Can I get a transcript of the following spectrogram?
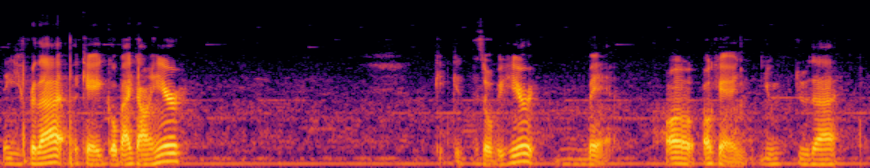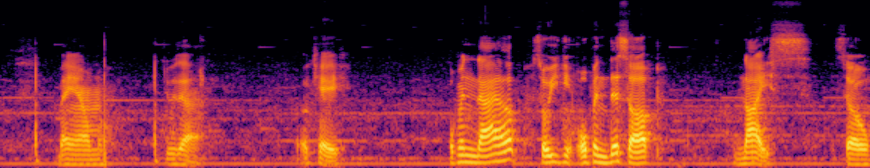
Thank you for that. Okay, go back down here. Okay, get this over here. Bam. Oh, okay. You do that. Bam. Do that. Okay. Open that up so you can open this up. Nice. So,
